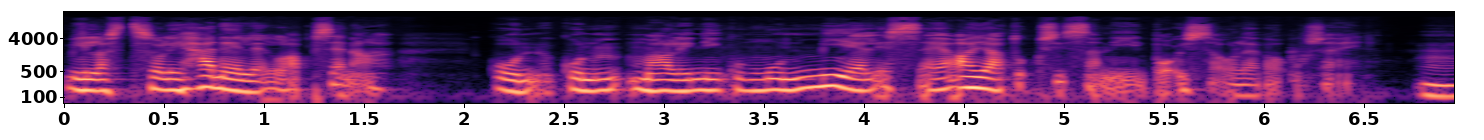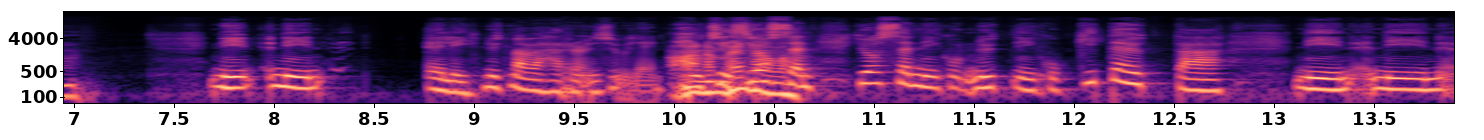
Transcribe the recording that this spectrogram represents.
millaista se oli hänelle lapsena, kun, kun mä olin niin kuin mun mielessä ja ajatuksissa niin poissa oleva usein. Mm. Niin, niin Eli nyt mä vähän rönsyilen. Mutta siis jos sen, jos sen niinku, nyt niinku kiteyttää, niin, niin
